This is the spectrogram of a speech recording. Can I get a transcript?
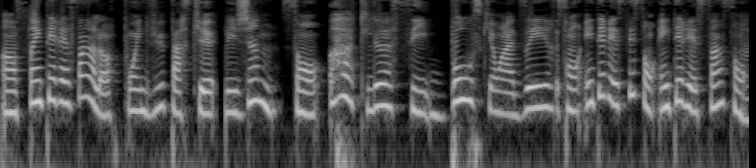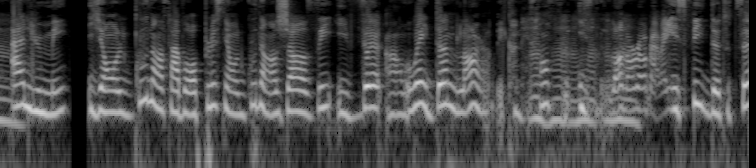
en s'intéressant à leur point de vue parce que les jeunes sont hot là, c'est beau ce qu'ils ont à dire, sont intéressés, sont intéressants, sont Mm. allumés ils ont le goût d'en savoir plus, ils ont le goût d'en jaser, ils veulent, en, ouais, donne-leur des connaissances, Mhm, ils, mhm, ils se fident de tout ça.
